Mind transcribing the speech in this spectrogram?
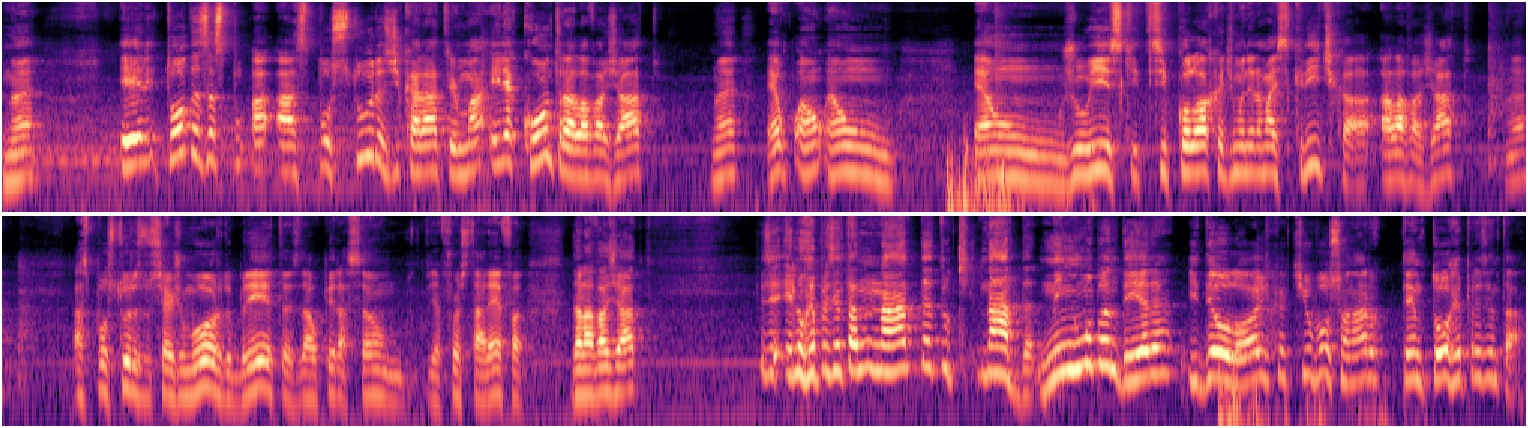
Né? Ele, todas as, as posturas de caráter, ele é contra a Lava Jato, né? é, é, um, é, um, é um juiz que se coloca de maneira mais crítica à Lava Jato. né? as posturas do Sérgio Moro, do Bretas, da operação da Força Tarefa da Lava Jato. Quer dizer, ele não representa nada do que. nada, nenhuma bandeira ideológica que o Bolsonaro tentou representar.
